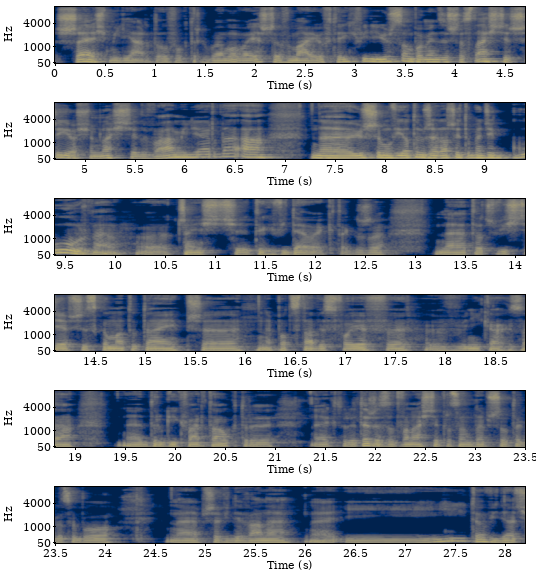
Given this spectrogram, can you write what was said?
6 miliardów, o których była mowa jeszcze w maju, w tej chwili już są pomiędzy 16,3 i 18,2 miliarda, a e, już się mówi o tym, że raczej to będzie górna e, część tych widełek, także e, to oczywiście wszystko ma tutaj podstawy swoje w, w wynikach za drugi kwartał, który, który też jest o 12% lepszy od tego, co było przewidywane e, i to widać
